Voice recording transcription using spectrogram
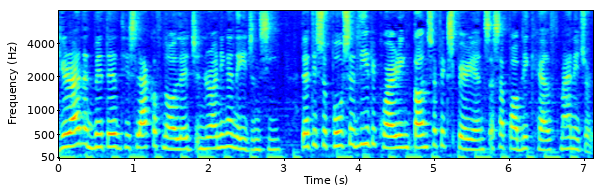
Gierran admitted his lack of knowledge in running an agency that is supposedly requiring tons of experience as a public health manager.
